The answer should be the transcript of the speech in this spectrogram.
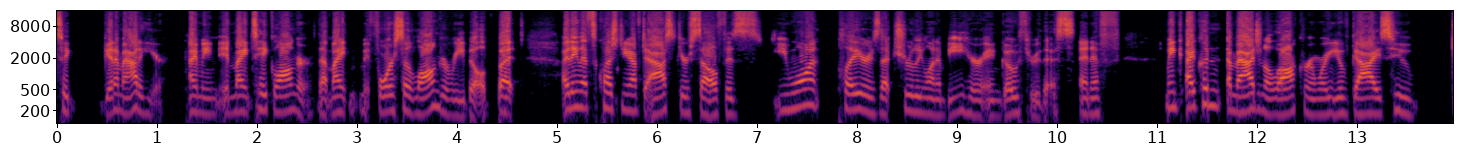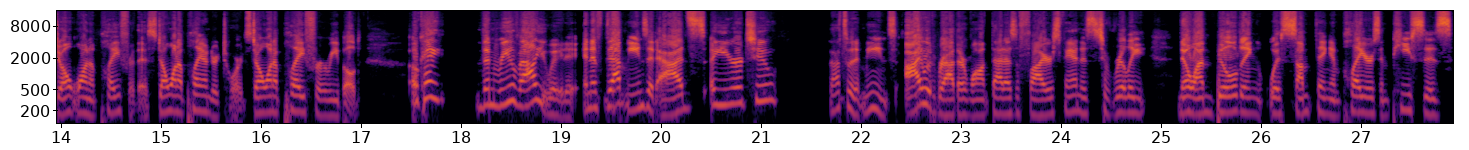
to get them out of here. I mean, it might take longer. That might force a longer rebuild. But I think that's a question you have to ask yourself is you want players that truly want to be here and go through this. And if I mean, I couldn't imagine a locker room where you have guys who don't want to play for this, don't want to play under Torts, don't want to play for a rebuild. Okay, then reevaluate it. And if that means it adds a year or two, that's what it means. I would rather want that as a Flyers fan is to really know I'm building with something and players and pieces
